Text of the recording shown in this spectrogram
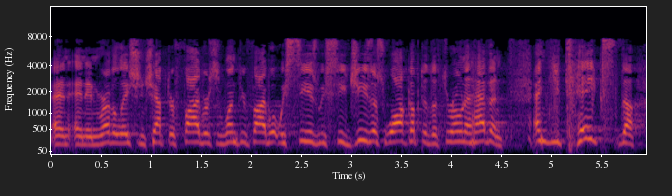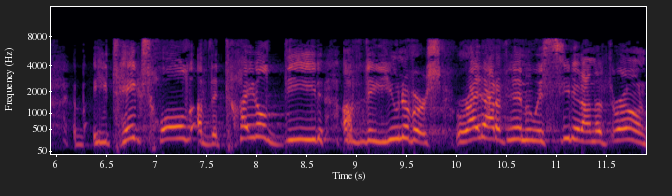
and, and in Revelation chapter 5, verses 1 through 5, what we see is we see Jesus walk up to the throne of heaven and he takes the, he takes hold of the title deed of the universe right out of him who is seated on the throne.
